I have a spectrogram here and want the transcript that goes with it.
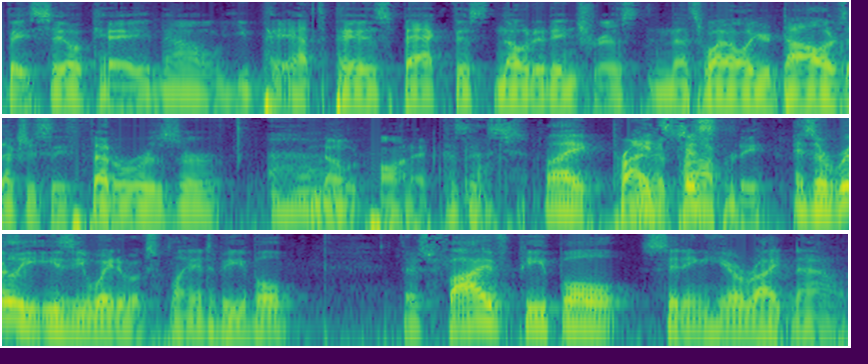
They say, okay, now you pay, have to pay us back this note at interest, and that's why all your dollars actually say Federal Reserve oh, note on it because it's like private it's just- property. It's a really easy way to explain it to people. There's five people sitting here right now.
